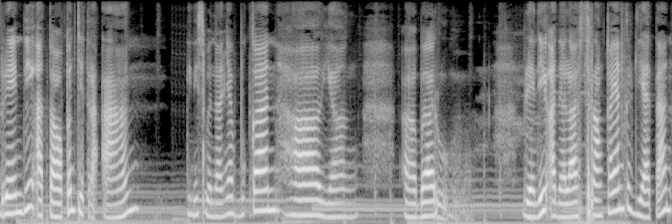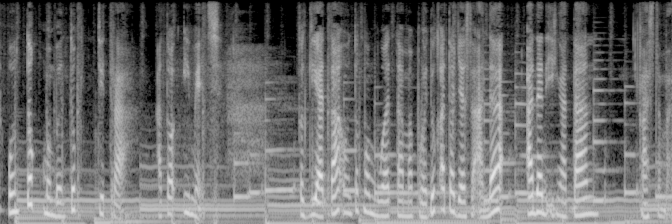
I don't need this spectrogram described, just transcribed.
Branding atau pencitraan ini sebenarnya bukan hal yang uh, baru Branding adalah serangkaian kegiatan untuk membentuk citra atau image. Kegiatan untuk membuat nama produk atau jasa Anda ada di ingatan customer.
